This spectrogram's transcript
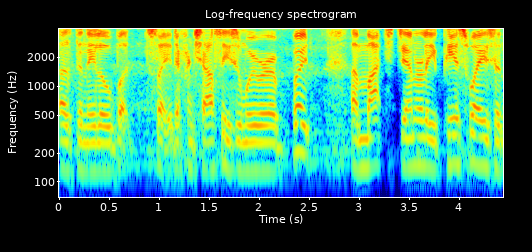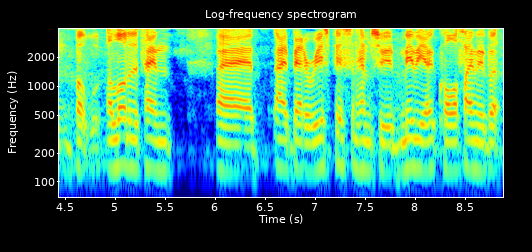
as Danilo, but slightly different chassis. And we were about a match generally pace wise, and but a lot of the time. Uh, I had better race pace than him, so he'd maybe out qualify me, but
